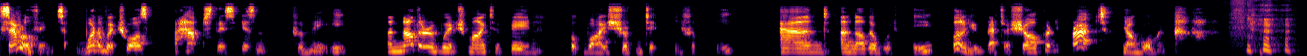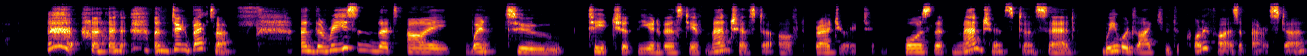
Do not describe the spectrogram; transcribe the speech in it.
several things. One of which was perhaps this isn't for me. Another of which might have been, but why shouldn't it be for me? And another would be, well, you better sharpen your act, young woman. and do better. And the reason that I went to teach at the University of Manchester after graduating was that Manchester said, We would like you to qualify as a barrister,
